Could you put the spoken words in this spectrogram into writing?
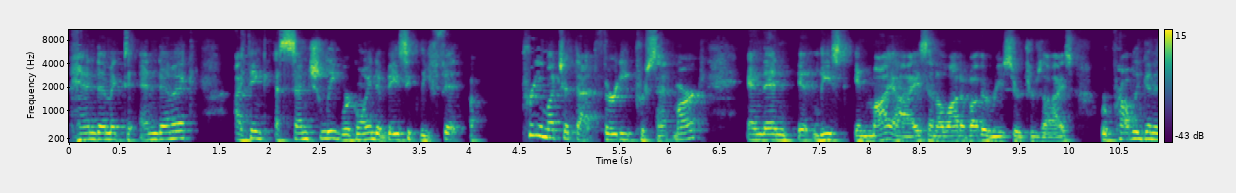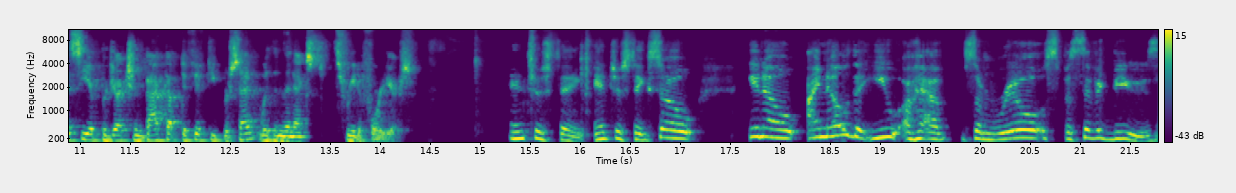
pandemic to endemic, I think essentially we're going to basically fit pretty much at that 30% mark. And then, at least in my eyes and a lot of other researchers' eyes, we're probably going to see a projection back up to 50% within the next three to four years. Interesting. Interesting. So, you know, I know that you have some real specific views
